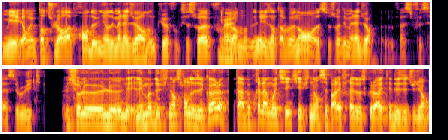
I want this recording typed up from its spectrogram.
mais en même temps tu leur apprends à devenir des managers donc euh, faut que ce soit faut Ouais. qu'à un moment donné les intervenants euh, ce soit des managers enfin, c'est assez logique sur le, le- les modes de financement des écoles, tu as à peu près la moitié qui est financée par les frais de scolarité des étudiants.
